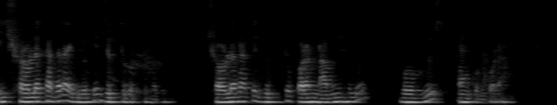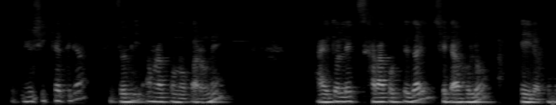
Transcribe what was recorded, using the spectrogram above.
এই সরলরেখা দ্বারা এগুলোকে যুক্ত করতে হবে। সরলরেখাকে যুক্ত করার নামই হলো বহুভুজ অঙ্কন করা। প্রিয় শিক্ষার্থীরা, যদি আমরা কোনো কারণে আয়তলেখ ছাড়া করতে যাই, সেটা হলো এই রকম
